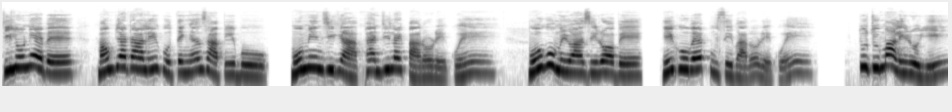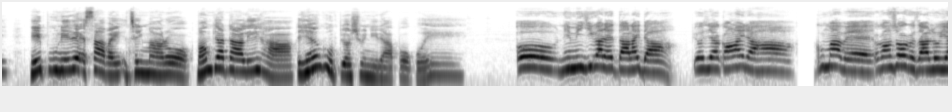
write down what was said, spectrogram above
ဒီလိုနဲ့ပဲမောင်ပြတာလေးကိုသင်ငန်းစာပေးဖို့ မိုးမင်းကြီးကဖန်တီးလိုက်ပါတော့တယ်ကွယ်မိုးကိုမရွာစေတော့ပဲနေကိုပဲပူစေပါတော့တယ်ကွယ်တူတူမလေးတို့ရေနေပူနေတဲ့အစပိုင်းအချိန်မှာတော့မောင်ပြတာလေးဟာအရန်ကိုပျော်ရွှင်နေတာပေါ့ကွယ်။အိုးနေမင်းကြီးကလည်းတာလိုက်တာပျော်စရာကောင်းလိုက်တာဟာအခုမှပဲအကောင်စောကစားလို့ရ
